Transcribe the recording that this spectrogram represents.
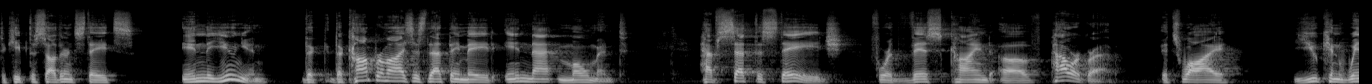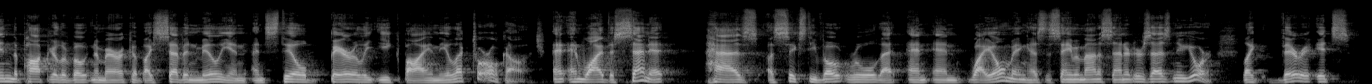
to keep the southern states in the union, the, the compromises that they made in that moment have set the stage for this kind of power grab. It's why you can win the popular vote in America by 7 million and still barely eke by in the electoral college. And, and why the Senate has a 60 vote rule that and and Wyoming has the same amount of senators as New York. Like there it's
